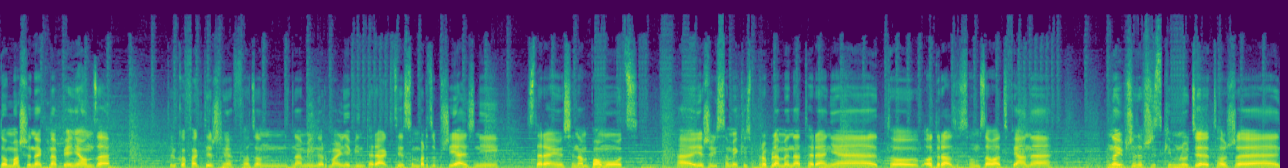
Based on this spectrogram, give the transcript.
do maszynek na pieniądze, tylko faktycznie wchodzą z nami normalnie w interakcję, są bardzo przyjaźni, starają się nam pomóc. E, jeżeli są jakieś problemy na terenie, to od razu są załatwiane. No i przede wszystkim ludzie, to, że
